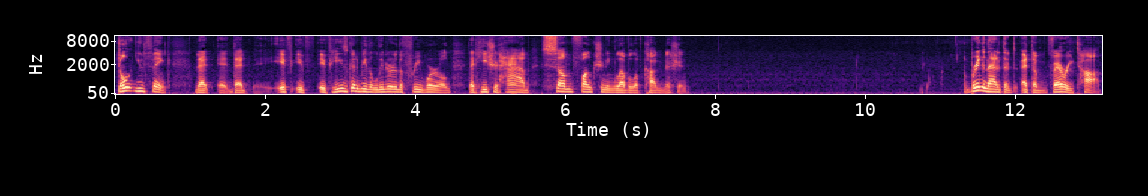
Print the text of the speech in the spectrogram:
Don't you think that eh, that if if if he's going to be the leader of the free world, that he should have some functioning level of cognition. Bringing that at the at the very top,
